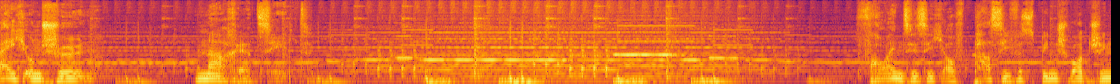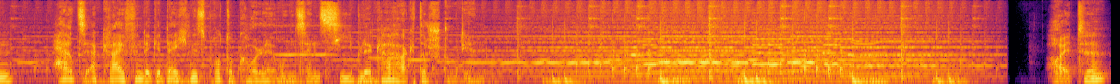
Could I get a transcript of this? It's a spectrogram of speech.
Reich und schön. Nacherzählt. Freuen Sie sich auf passives Binge-Watching, herzergreifende Gedächtnisprotokolle und sensible Charakterstudien. Heute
